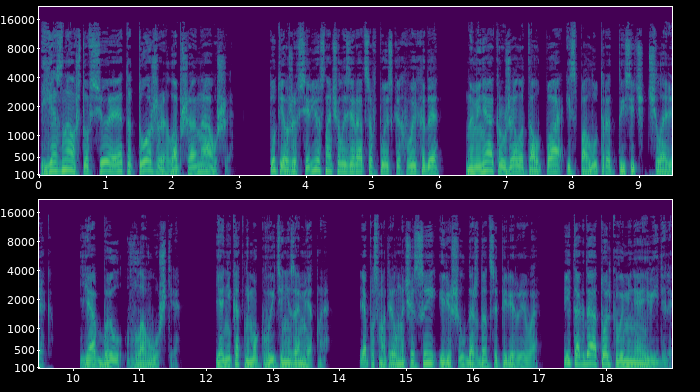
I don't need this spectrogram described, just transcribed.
И я знал, что все это тоже лапша на уши. Тут я уже всерьез начал озираться в поисках выхода, но меня окружала толпа из полутора тысяч человек. Я был в ловушке. Я никак не мог выйти незаметно. Я посмотрел на часы и решил дождаться перерыва. И тогда только вы меня и видели.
